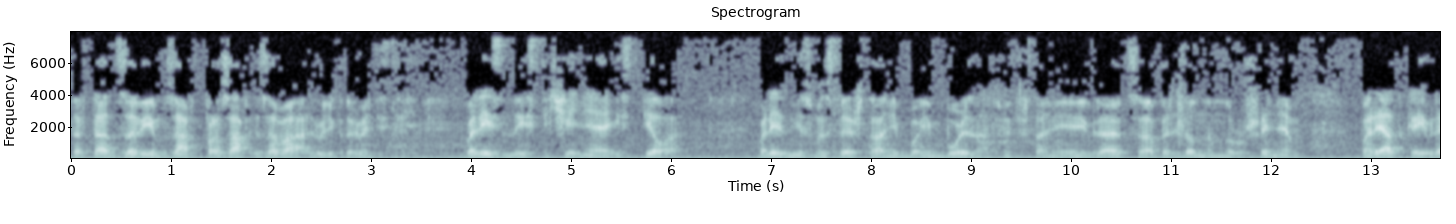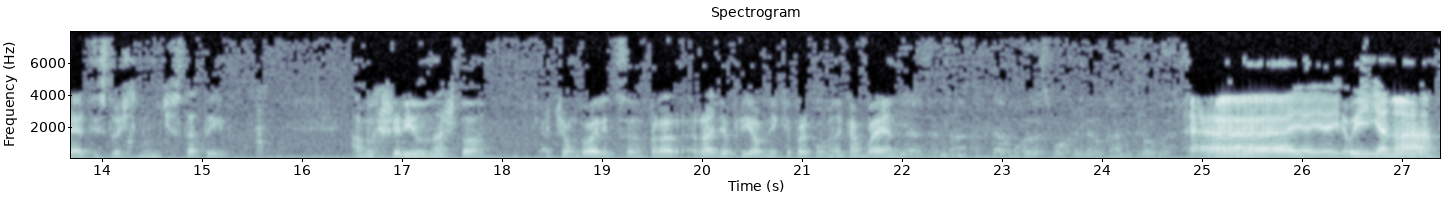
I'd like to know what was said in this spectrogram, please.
трактат Завим, Зав, про Зав и Зава, люди, которые имеют болезненные истечения из тела. Болезнь не в смысле, что они, им больно, а в смысле, что они являются определенным нарушением порядка, являются источником нечистоты. А Махширин на что? О чем говорится? Про радиоприемник и про кухонный комбайн? Нет, это когда э, с мокрыми руками трогают. Ай-яй-яй. Виньяна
